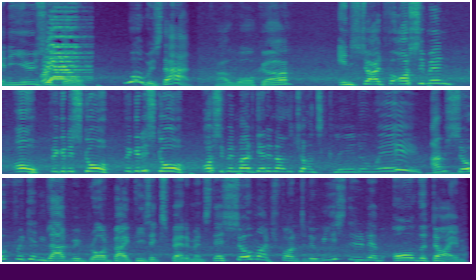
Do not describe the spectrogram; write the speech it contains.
Can he use it, though? What was that? Kyle Walker. Inside for Osimhen. Oh, they're going to score. They're going to score. Osimhen might get another chance. Cleared away. I'm so freaking glad we brought back these experiments. They're so much fun to do. We used to do them all the time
